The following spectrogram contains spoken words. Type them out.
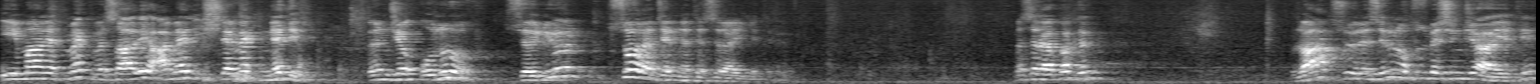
iman etmek ve salih amel işlemek nedir? Önce onu söylüyor, sonra cennete sırayı getiriyor. Mesela bakın Rahat suresinin 35. ayeti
